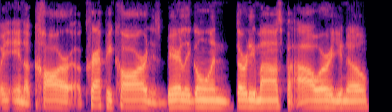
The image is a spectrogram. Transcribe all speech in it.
in a car a crappy car and it's barely going 30 miles per hour you know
